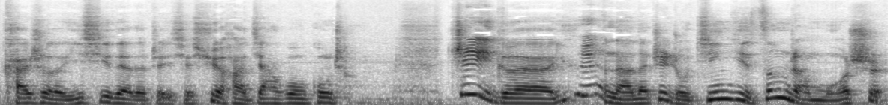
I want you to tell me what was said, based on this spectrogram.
开设的一系列的这些血汗加工工厂。这个越南的这种经济增长模式，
